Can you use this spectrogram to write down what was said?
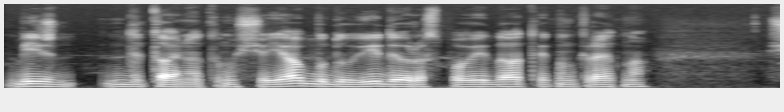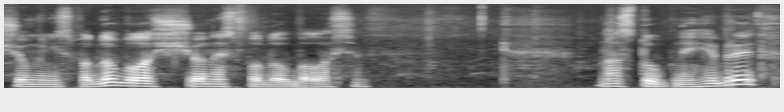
більш детально, тому що я буду в відео розповідати конкретно, що мені сподобалось, що не сподобалося. Наступний гібрид.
